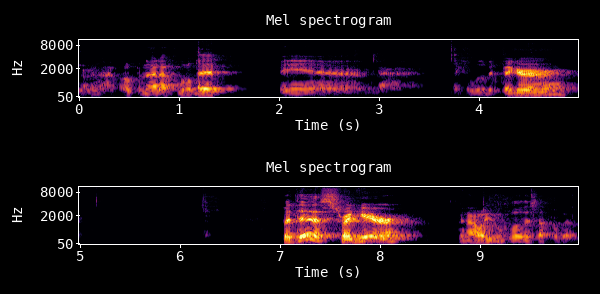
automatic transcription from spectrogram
we're to open that up a little bit and make it a little bit bigger. But this right here, and I'll even blow this up a little bit.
